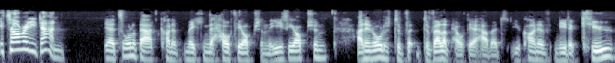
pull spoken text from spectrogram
It's already done. Yeah, it's all about kind of making the healthy option the easy option. And in order to v- develop healthier habits, you kind of need a cue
